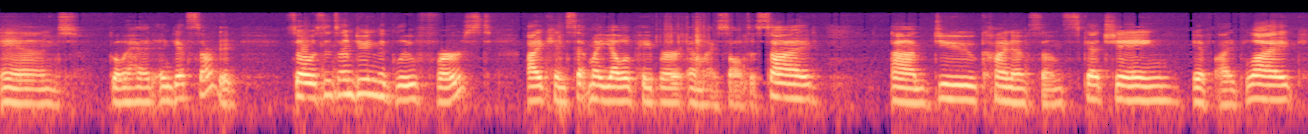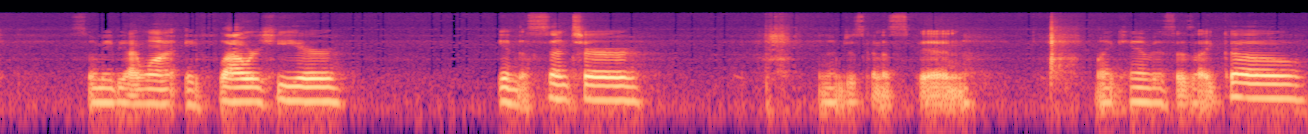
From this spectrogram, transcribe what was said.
and go ahead and get started. So since I'm doing the glue first, I can set my yellow paper and my salt aside, um, do kind of some sketching if I'd like. So maybe I want a flower here in the center. And I'm just going to spin my canvas as I go.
